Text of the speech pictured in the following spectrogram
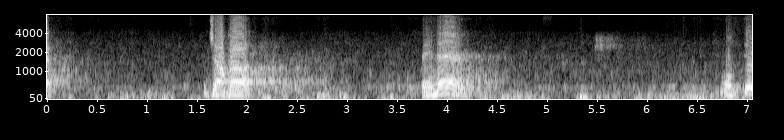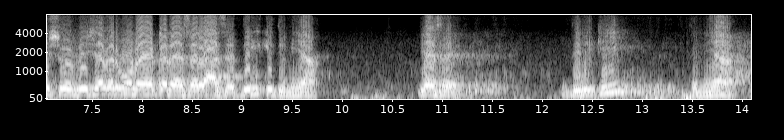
এক জগৎ। তাই না? মুক্তি শরীফ হিসাবের মনে একটা রেসালা আছে, দিল কি দুনিয়া? আছে? দিল কি দুনিয়া?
